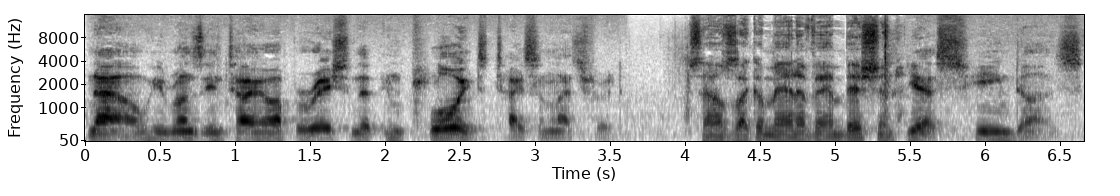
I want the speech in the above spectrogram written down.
Now, he runs the entire operation that employed Tyson Latchford. Sounds like a man of ambition. Yes, he does.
